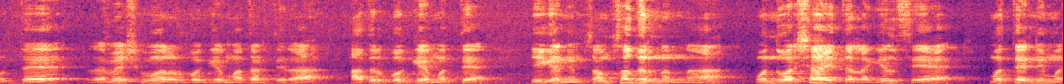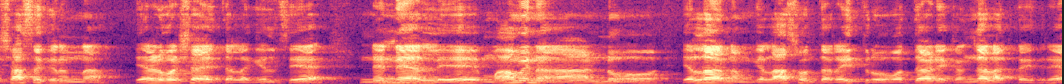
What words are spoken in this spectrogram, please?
ಮತ್ತೆ ರಮೇಶ್ ಕುಮಾರ್ ಅವ್ರ ಬಗ್ಗೆ ಮಾತಾಡ್ತೀರಾ? ಅದ್ರ ಬಗ್ಗೆ ಮತ್ತೆ ಈಗ ನಿಮ್ಮ ಸಂಸದರನ್ನ ಒಂದು ವರ್ಷ ಆಯ್ತಲ್ಲ ಗೆಲ್ಸಿ, ಮತ್ತೆ ನಿಮ್ಮ ಶಾಸಕರನ್ನ ಎರಡು ವರ್ಷ ಆಯ್ತಲ್ಲ ಗೆಲ್ಸಿ, ನಿನ್ನೆ ಅಲ್ಲಿ ಮಾವಿನ ಹಣ್ಣು ಎಲ್ಲ ನಮಗೆ ಅಂತ ರೈತರು ಒದ್ದಾಡಿ ಕಂಗಾಲಾಗ್ತಾ ಇದ್ರೆ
